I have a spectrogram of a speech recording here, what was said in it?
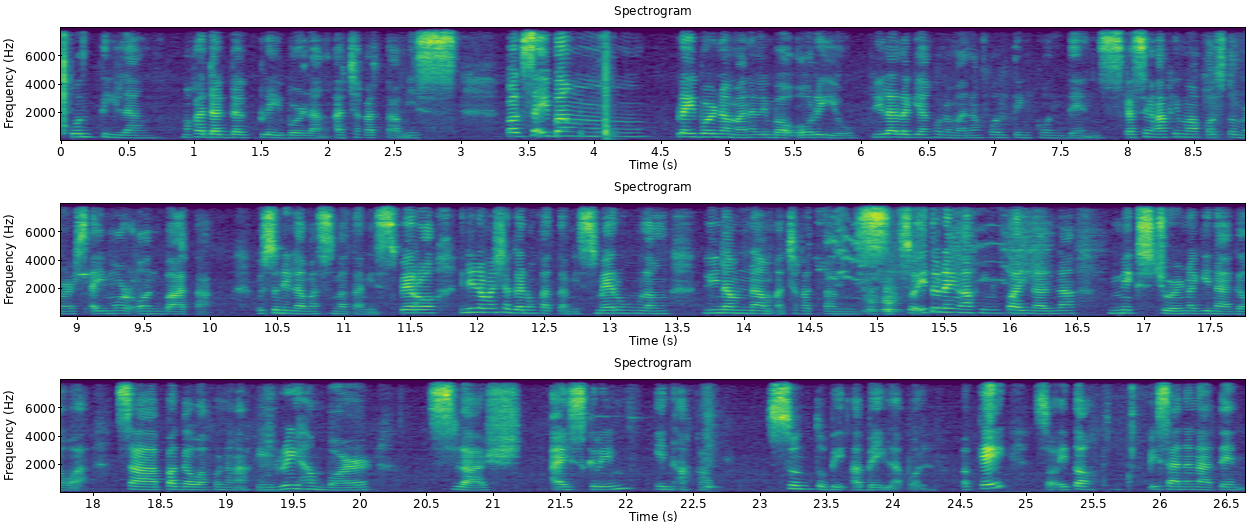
kunti lang. Makadagdag flavor lang at saka tamis. Pag sa ibang flavor naman, halimbawa Oreo, nilalagyan ko naman ng konting condense. Kasi ang aking mga customers ay more on bata. Gusto nila mas matamis. Pero hindi naman siya ganun katamis. Merong lang linamnam at saka tamis. So ito na yung aking final na mixture na ginagawa sa paggawa ko ng aking Graham Bar slash ice cream in a cup soon to be available. Okay? So ito, pisa na natin.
